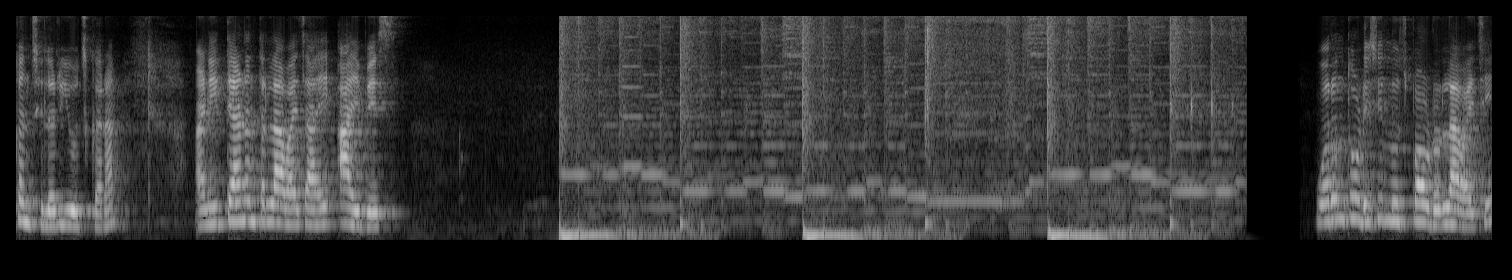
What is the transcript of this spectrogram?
कन्सिलर यूज करा. आणि त्यानंतर लावायचा आहे आय बेस वरून थोडीशी लूज पावडर लावायची.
